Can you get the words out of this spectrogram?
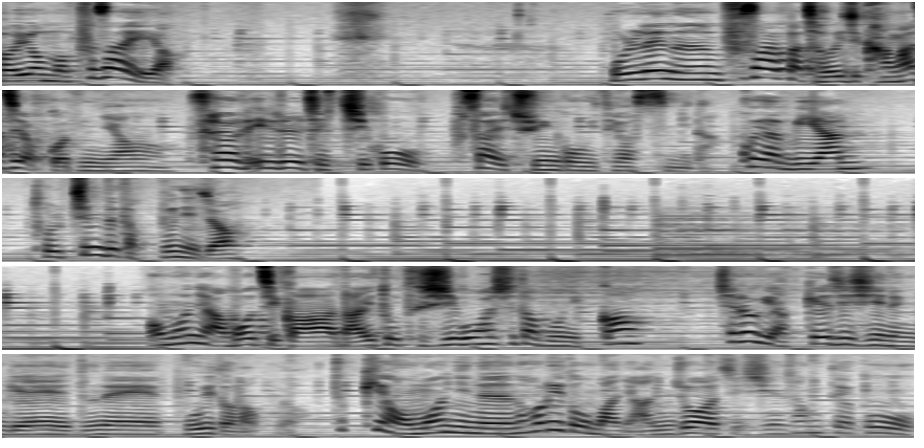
저희 엄마 푸사예요. 원래는 푸사가 저희 집 강아지였거든요. 서열 1위를 제치고 푸사의 주인공이 되었습니다. 코야 미안. 돌침대 덕분이죠. 어머니 아버지가 나이도 드시고 하시다 보니까 체력이 약해지시는 게 눈에 보이더라고요. 특히 어머니는 허리도 많이 안 좋아지신 상태고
